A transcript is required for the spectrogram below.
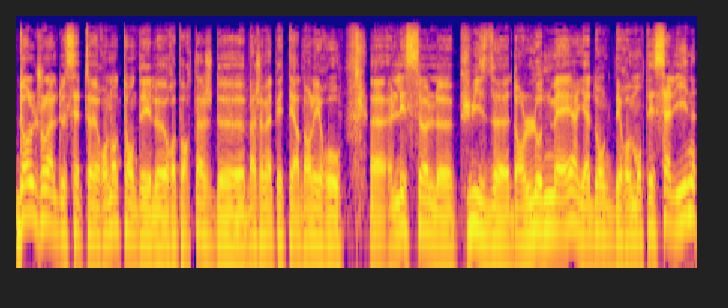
Dans le journal de 7 heures, on entendait le reportage de Benjamin Péter dans l'Hérault. Euh, les sols euh, puisent dans l'eau de mer, il y a donc des remontées salines.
